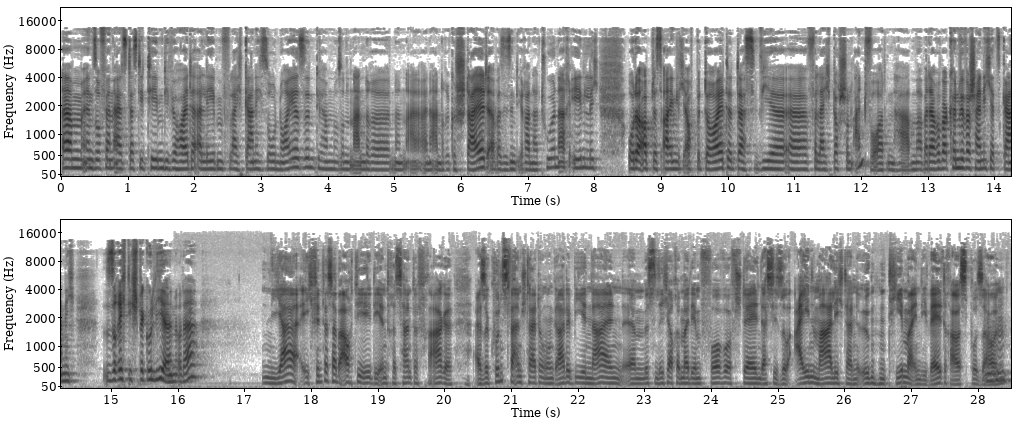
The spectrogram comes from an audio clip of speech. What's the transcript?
Ähm, insofern, als dass die Themen, die wir heute erleben, vielleicht gar nicht so neue sind. Die haben nur so eine andere, eine andere Gestalt, aber sie sind ihrer Natur nach ähnlich. Oder ob das eigentlich auch bedeutet, dass wir äh, vielleicht doch schon Antworten haben. Aber darüber können wir wahrscheinlich jetzt gar nicht so richtig spekulieren, oder? Ja, ich finde das aber auch die, die interessante Frage. Also Kunstveranstaltungen und gerade Biennalen äh, müssen sich auch immer dem Vorwurf stellen, dass sie so einmalig dann irgendein Thema in die Welt rausposaunen. Mhm.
